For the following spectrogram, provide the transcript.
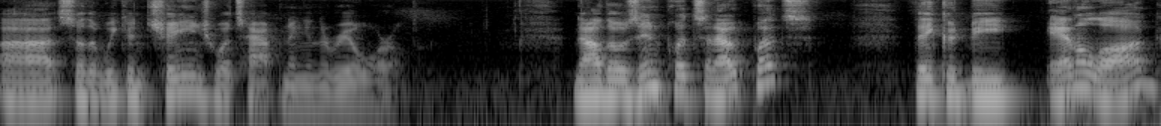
uh, so that we can change what's happening in the real world. Now those inputs and outputs, they could be analog,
